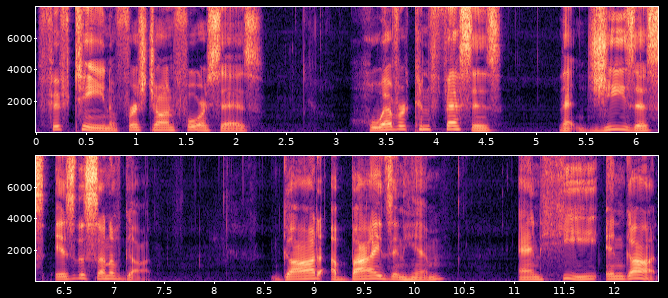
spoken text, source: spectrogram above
15 of 1 John 4 says, Whoever confesses that Jesus is the Son of God. God abides in him, and he in God.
